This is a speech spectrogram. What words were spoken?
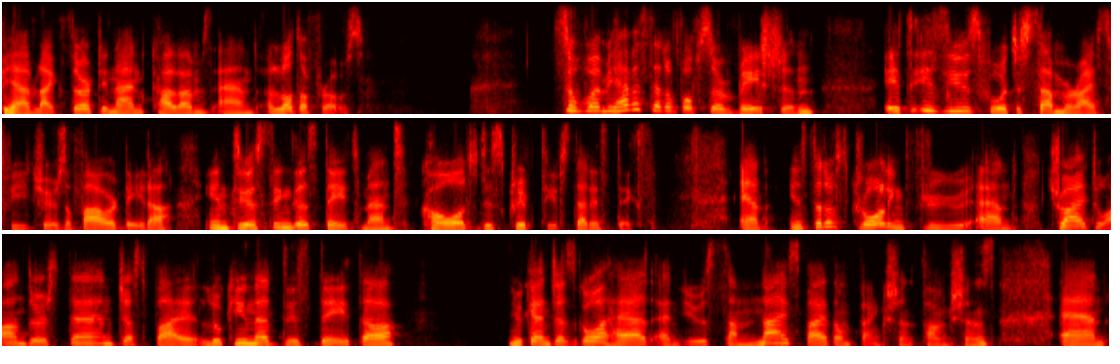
we have like 39 columns and a lot of rows. So when we have a set of observation, it is useful to summarize features of our data into a single statement called descriptive statistics. And instead of scrolling through and try to understand just by looking at this data, you can just go ahead and use some nice Python function, functions. And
